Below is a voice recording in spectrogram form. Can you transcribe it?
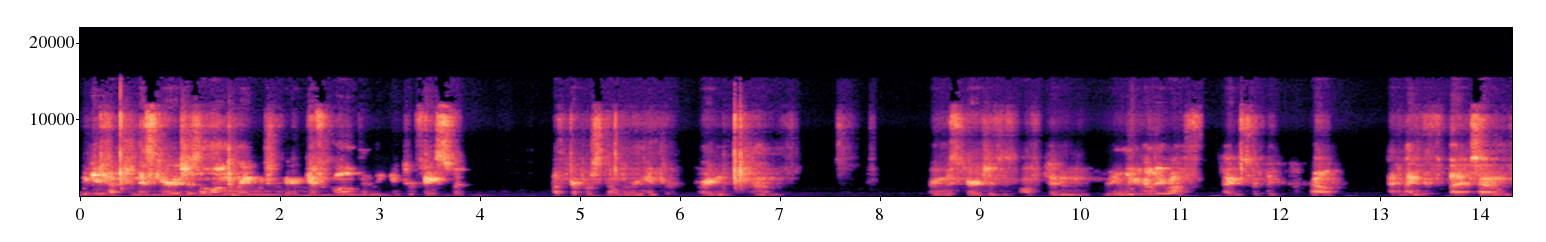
We did have two miscarriages along the way, which were very difficult, and the interface with healthcare personnel during inter during um, during miscarriages is often really, really rough. I certainly could talk about at length, but um,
